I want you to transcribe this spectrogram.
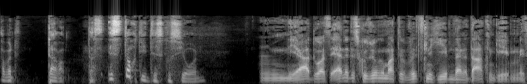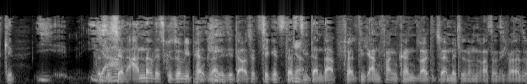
Aber darum, das ist doch die Diskussion. Ja, du hast eher eine Diskussion gemacht, du willst nicht jedem deine Daten geben. Es geht, das ja, ist ja eine andere Diskussion wie personalisierte Auswärtstickets, dass Ja. die dann da plötzlich anfangen können, Leute zu ermitteln und was weiß ich was. Also,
